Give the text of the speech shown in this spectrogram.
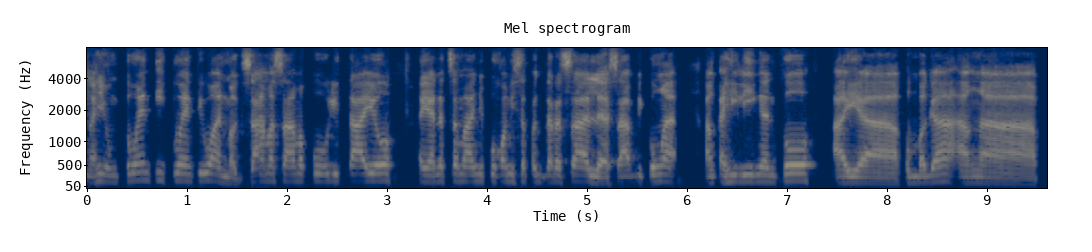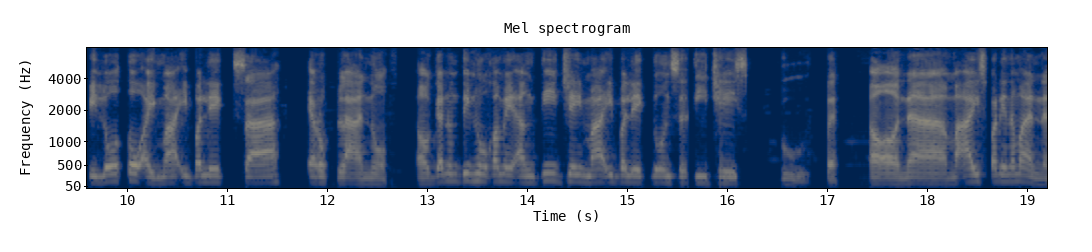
Ngayong 2021, magsama-sama po ulit tayo. Ayan, at samahan niyo po kami sa pagdarasal. Sabi ko nga, ang kahilingan ko ay uh, kumbaga ang uh, piloto ay maibalik sa eroplano. O, ganun din ho kami ang DJ maibalik doon sa DJ's booth. Oo, na maayos pa rin naman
